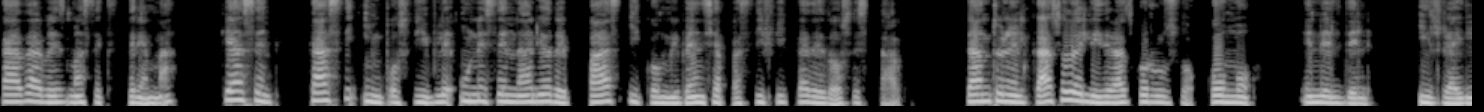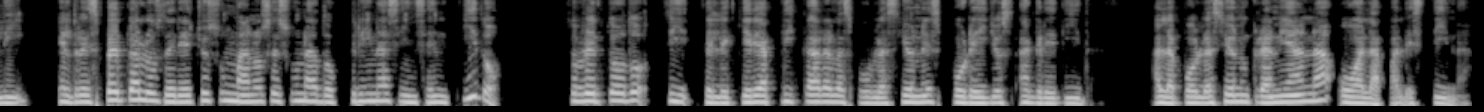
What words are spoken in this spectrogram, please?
cada vez más extrema, que hacen casi imposible un escenario de paz y convivencia pacífica de dos estados tanto en el caso del liderazgo ruso como en el del israelí, el respeto a los derechos humanos es una doctrina sin sentido, sobre todo si se le quiere aplicar a las poblaciones por ellos agredidas, a la población ucraniana o a la palestina.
